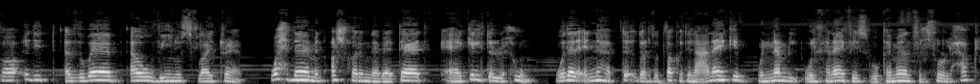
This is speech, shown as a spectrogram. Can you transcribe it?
صائدة الذباب أو Venus flytrap واحدة من أشهر النباتات آكلة اللحوم. وده لأنها بتقدر تلتقط العناكب والنمل والخنافس وكمان صرصور الحقل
